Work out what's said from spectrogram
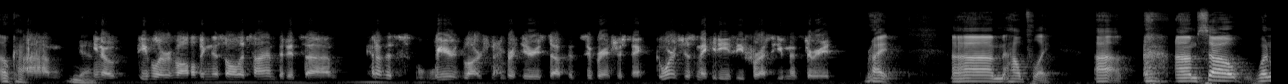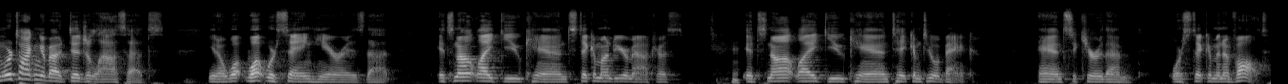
Okay. Um, Yeah. You know, people are evolving this all the time, but it's um, kind of this weird large number theory stuff. It's super interesting. The words just make it easy for us humans to read. Right. Um, helpfully. Uh, um, so when we're talking about digital assets, you know what what we're saying here is that it's not like you can stick them under your mattress. it's not like you can take them to a bank and secure them or stick them in a vault.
